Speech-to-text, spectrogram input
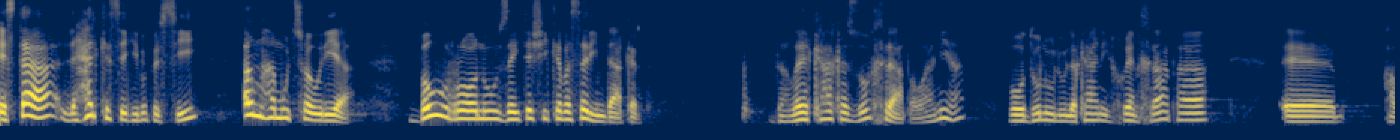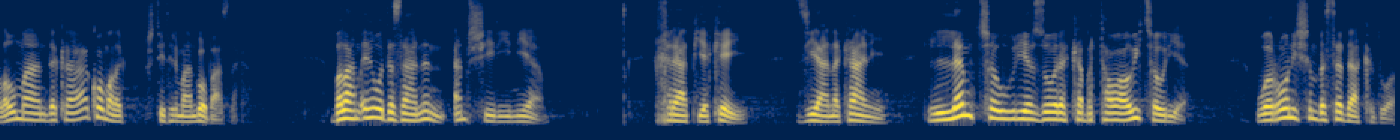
ئێستا لە هەر کەسێکی بپرسی ئەم هەموو چەورییە بەو ڕۆن و زەیتەشی کە بەسەریم داکرد دەڵێ کاکە زۆر خراپەوە نییە بۆ دڵ و لولەکانی خوێن خراپە قەڵەومان دەکا کۆمەڵک شتیترمان بۆ باز دەکە بەڵام ئێوە دەزانن ئەم شیری نییە خراپیەکەی، زیانەکانی، لەم چەوریە زۆرە کە بە تەواوی چەوریە و ڕۆنیشم بەسەردا کردووە.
